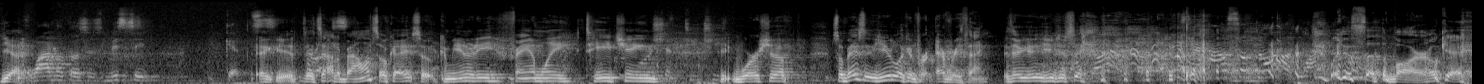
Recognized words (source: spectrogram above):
Yeah. If one of those is missing, gets. It, it's out of balance. Okay. So community, family, teaching, worship. Teaching. worship. So basically, you're looking for everything. You, you just. it's the house of God. Way to set the bar. Okay.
